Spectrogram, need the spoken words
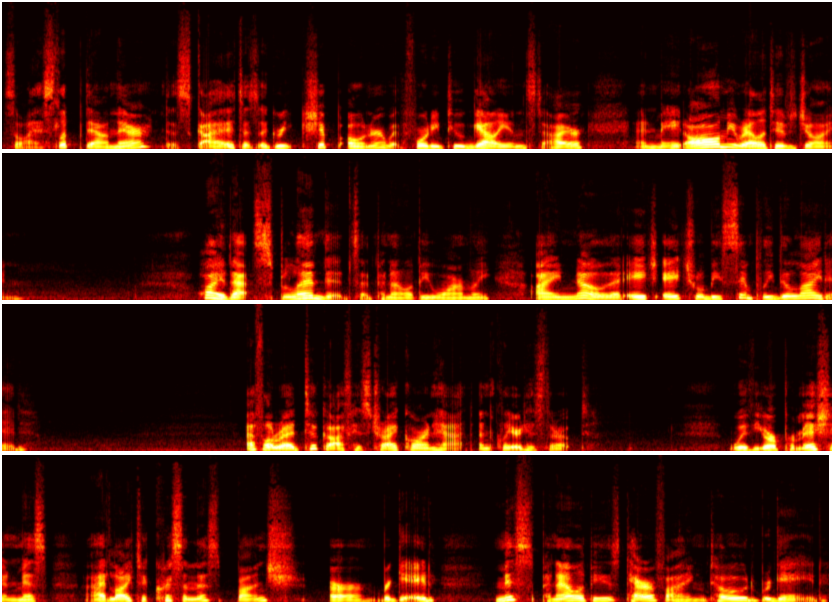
so I slipped down there, disguised as a Greek ship owner with forty-two galleons to hire, and made all me relatives join. Why, that's splendid, said Penelope warmly. I know that H.H. will be simply delighted. Ethelred took off his tricorn hat and cleared his throat. With your permission, miss, I'd like to christen this bunch, er, brigade, Miss Penelope's Terrifying Toad Brigade.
